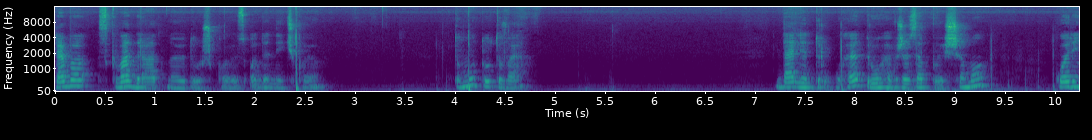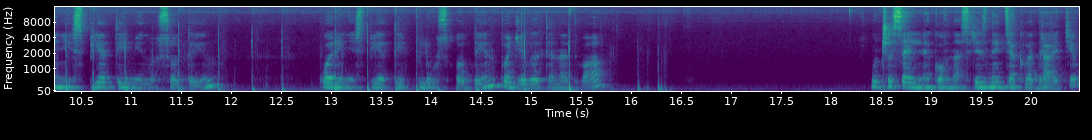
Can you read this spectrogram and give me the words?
Треба з квадратною дужкою, з одиничкою. Тому тут В. Далі друге. Друге вже запишемо. Корінь із 5 мінус 1. Корінь із 5 плюс 1 поділити на 2. У чисельнику в нас різниця квадратів.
